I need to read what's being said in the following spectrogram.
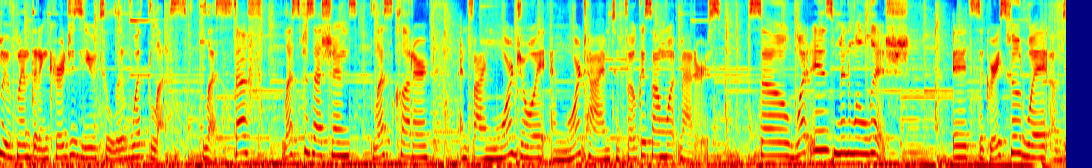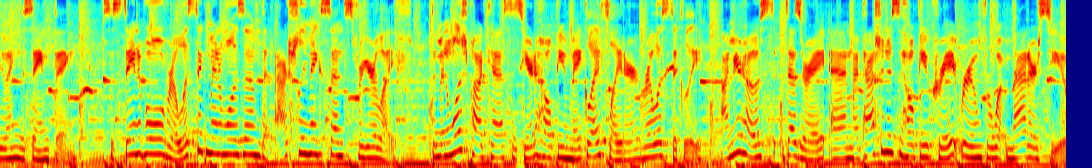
Movement that encourages you to live with less. Less stuff, less possessions, less clutter, and find more joy and more time to focus on what matters. So, what is minimalish? It's the grace filled way of doing the same thing sustainable, realistic minimalism that actually makes sense for your life. The Minimalish Podcast is here to help you make life lighter realistically. I'm your host, Desiree, and my passion is to help you create room for what matters to you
